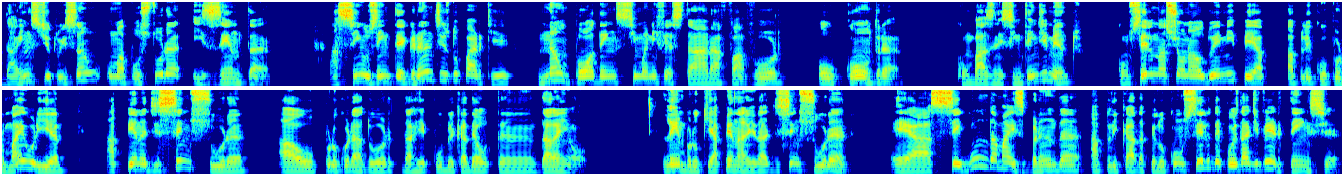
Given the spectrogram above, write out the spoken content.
da instituição uma postura isenta. Assim, os integrantes do parquê não podem se manifestar a favor ou contra. Com base nesse entendimento, o Conselho Nacional do MP aplicou por maioria a pena de censura ao procurador da República Deltan Dallagnol. Lembro que a penalidade de censura é a segunda mais branda aplicada pelo Conselho depois da advertência,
